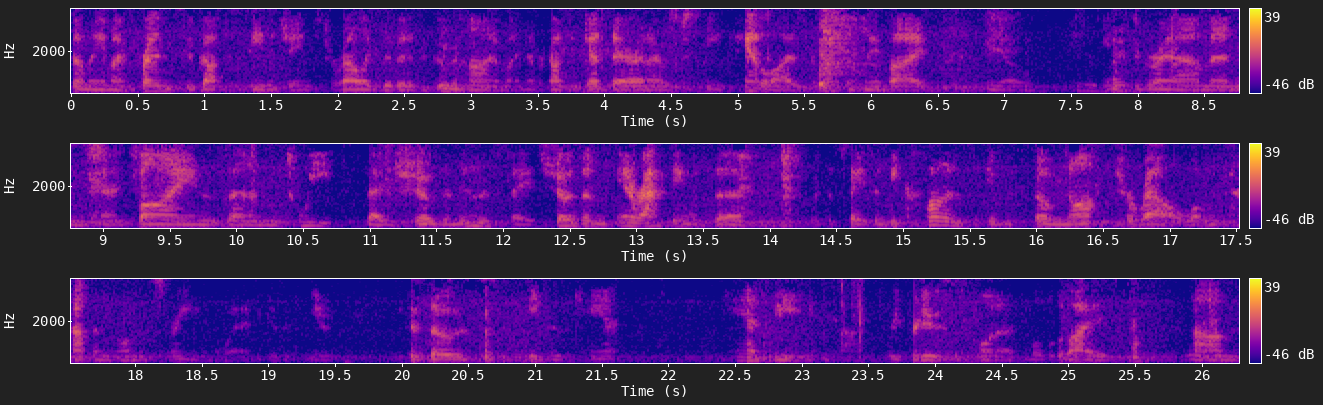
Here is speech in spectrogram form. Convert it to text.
so many of my friends who got to see the James Turrell exhibit at the Guggenheim. I never got to get there, and I was just being tantalized constantly by, you know, Instagram and, and vines and tweets that showed them in the space, showed them interacting with the with the space, and because it was so not Turrell, what was happening on the screen in a way, because it, you know, because those pieces can't can't be uh, reproduced on a mobile device, um,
